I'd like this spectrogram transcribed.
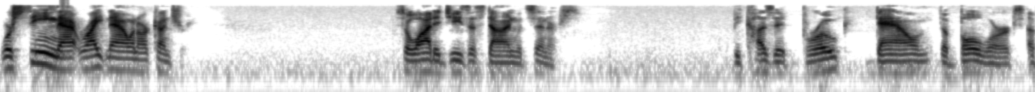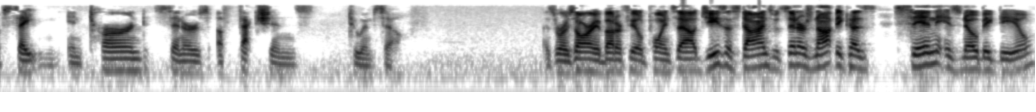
We're seeing that right now in our country. So why did Jesus dine with sinners? Because it broke down the bulwarks of Satan and turned sinners' affections to himself. As Rosaria Butterfield points out, Jesus dines with sinners not because sin is no big deal,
